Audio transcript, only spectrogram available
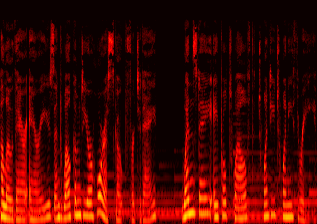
Hello there, Aries, and welcome to your horoscope for today, Wednesday, April 12th, 2023.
